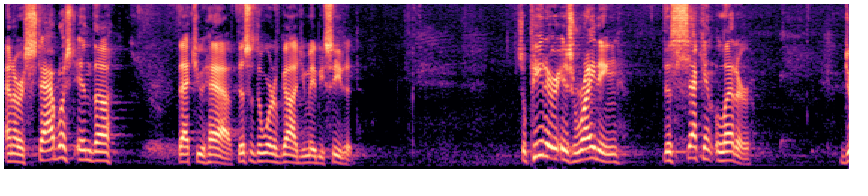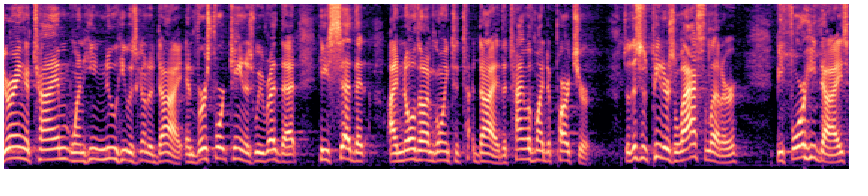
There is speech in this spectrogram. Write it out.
and are established in the that you have. This is the Word of God. You may be seated. So, Peter is writing this second letter during a time when he knew he was going to die. In verse 14, as we read that, he said that I know that I'm going to t- die, the time of my departure. So, this is Peter's last letter before he dies,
